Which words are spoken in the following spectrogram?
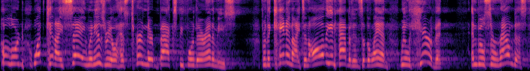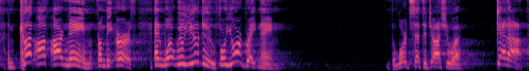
Oh Lord, what can I say when Israel has turned their backs before their enemies? For the Canaanites and all the inhabitants of the land will hear of it and will surround us and cut off our name from the earth. And what will you do for your great name? The Lord said to Joshua, Get up.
